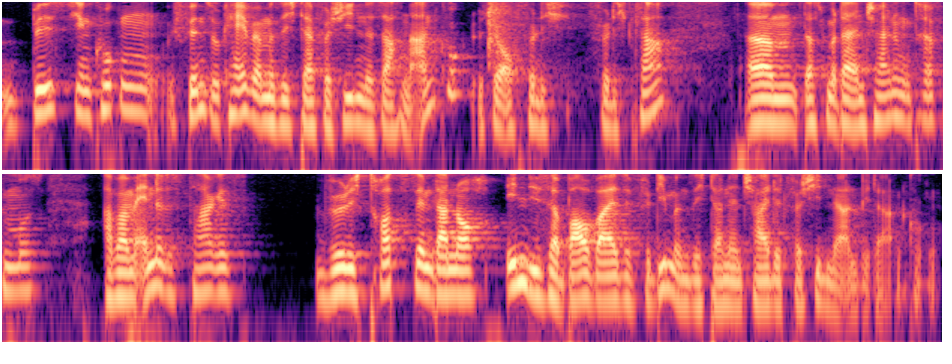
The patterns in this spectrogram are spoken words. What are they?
ein bisschen gucken. Ich finde es okay, wenn man sich da verschiedene Sachen anguckt. Ist ja auch völlig, völlig klar, ähm, dass man da Entscheidungen treffen muss. Aber am Ende des Tages würde ich trotzdem dann noch in dieser Bauweise, für die man sich dann entscheidet, verschiedene Anbieter angucken.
